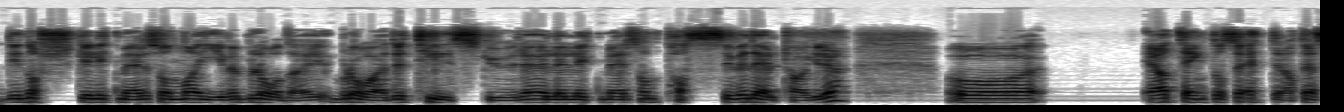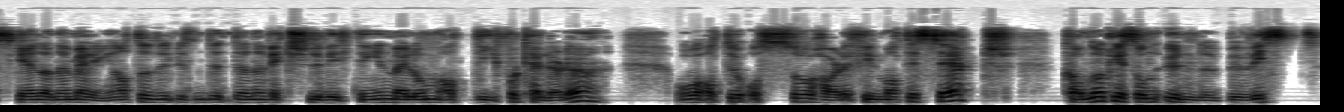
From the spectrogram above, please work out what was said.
de norske litt mer sånn naive, blåøyde tilskuere, eller litt mer sånn passive deltakere. Og jeg har tenkt også etter at jeg skrev denne meldingen, at liksom, denne vekselvirkningen mellom at de forteller det, og at du også har det filmatisert, kan nok litt sånn underbevisst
